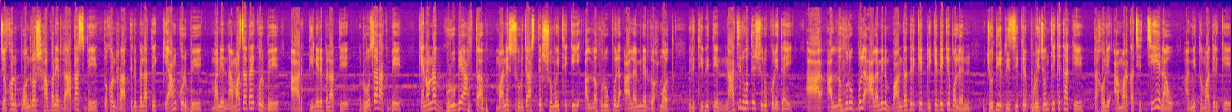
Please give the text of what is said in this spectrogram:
যখন পনেরো সাবানের রাত আসবে, তখন রাতের বেলাতে ক্যাম করবে মানে নামাজ আদায় করবে, আর দিনের বেলাতে রোজা রাখবে। কেননা গুরুবে আফতাব মানে সূর্যাস্তের সময় থেকেই আল্লাহ রব্বুল আলমিনের রহমত পৃথিবীতে নাজিল হতে শুরু করে দেয়। আর আল্লাহ রব্বুল আলমিন বান্দাদেরকে ডেকে ডেকে বলেন, যদি রিজিকের প্রয়োজন থেকে থাকে, তাহলে আমার কাছে চেয়ে নাও, আমি তোমাদেরকে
